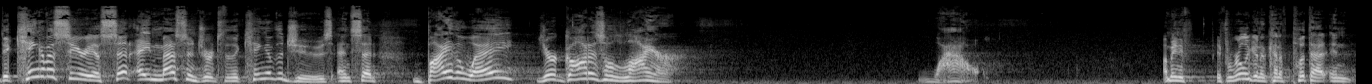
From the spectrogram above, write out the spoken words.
The king of Assyria sent a messenger to the king of the Jews and said, By the way, your God is a liar. Wow. I mean, if, if we're really going to kind of put that in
